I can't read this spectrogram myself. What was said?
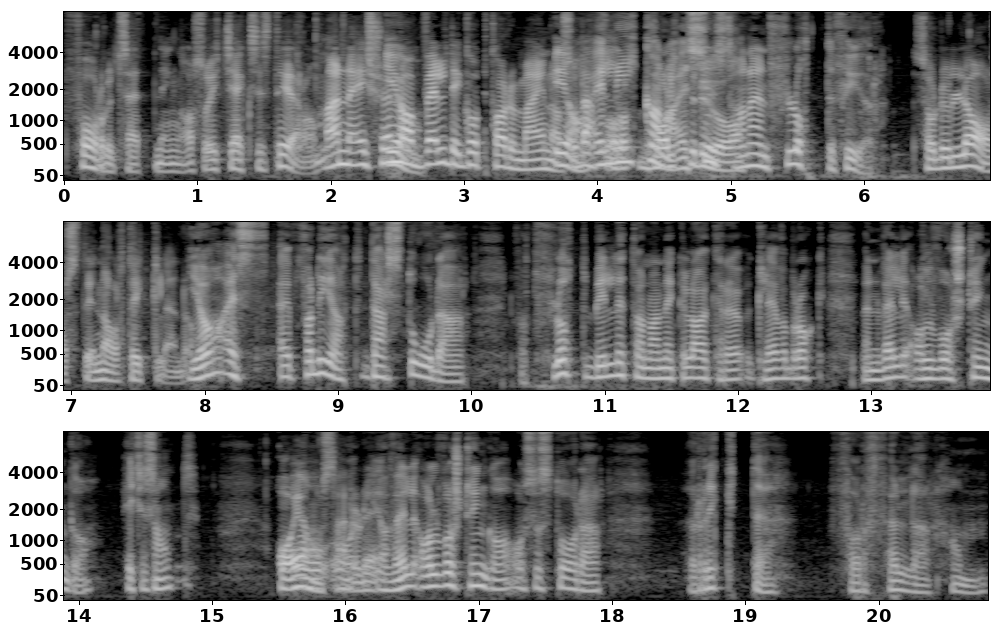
forutsetninger som ikke eksisterer. Men jeg skjønner Ja. veldig godt hva du mener, Ja, så jeg liker han. Jeg syns han er en flott fyr. Så du las denne artikkelen, da? Ja, jeg, jeg, fordi at der sto der Det var et flott bilde av Nicolai Klevebrok, men veldig alvorstynga, ikke sant? Å ja, Og- du og- det? Ja, veldig alvorstynga, og så står der 'Ryktet forfølger ham'.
